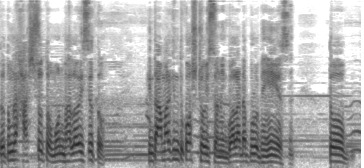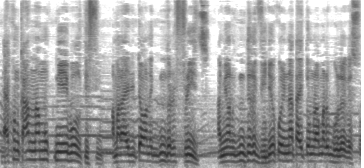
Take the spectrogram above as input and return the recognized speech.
তো তোমরা হাসছো তো, মন ভালো হয়েছে তো? কিন্তু আমার কিন্তু কষ্ট হয়েছে অনেক, গলাটা পুরো ভেঙে গেছে। তো এখন কান্না মুখ নিয়েই বলতেছি, আমার আইডিটা অনেকদিন ধরে ফ্রিজ আমি অনেকদিন ধরে ভিডিও করি না, তাই তোমরা আমার ভুলে গেছো।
